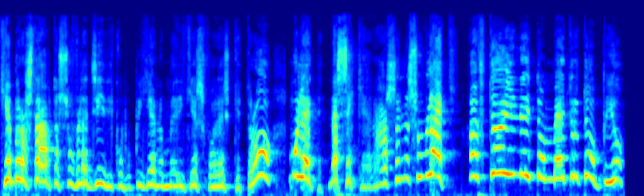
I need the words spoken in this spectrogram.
και μπροστά από το σουβλατζίδικο που πηγαίνω μερικές φορές και τρώω, μου λέτε να σε κεράσω ένα σουβλάκι. Αυτό είναι το μέτρο το οποίο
